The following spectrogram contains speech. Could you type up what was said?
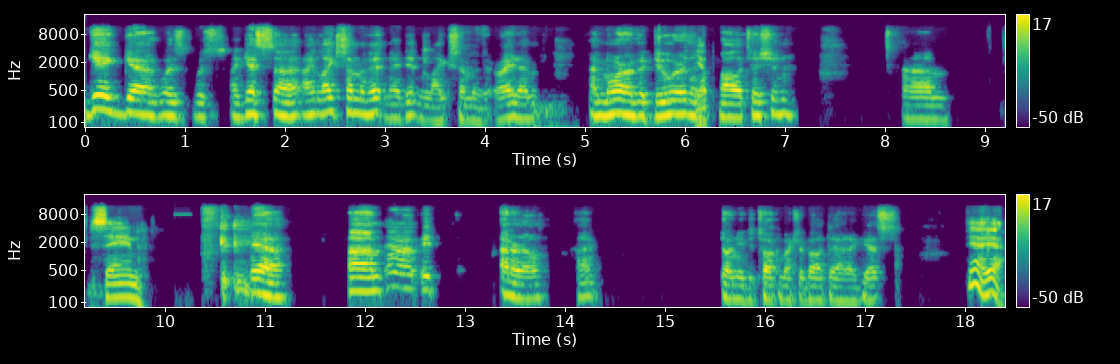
gig uh, was was I guess uh, I liked some of it and I didn't like some of it. Right, I'm I'm more of a doer than a politician. Um, Same. yeah, um, you know, it. I don't know. I don't need to talk much about that. I guess. Yeah, yeah.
